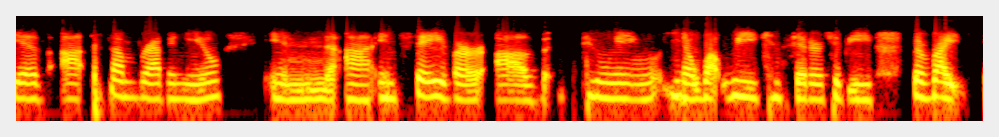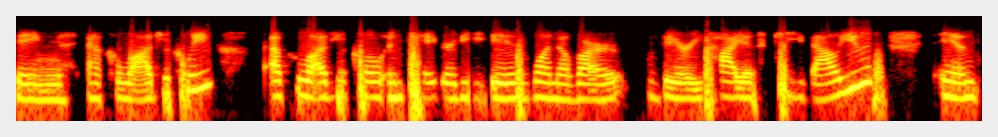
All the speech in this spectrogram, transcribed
give up some revenue in uh, in favor of doing you know what we consider to be the right thing ecologically. Ecological integrity is one of our very highest key values, and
